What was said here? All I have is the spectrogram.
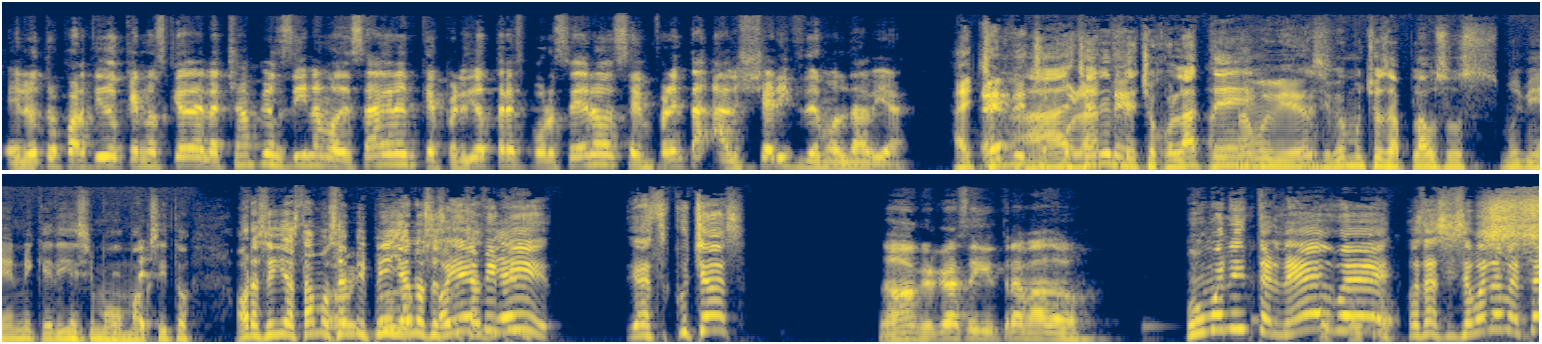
el otro partido que nos queda de la Champions, Dinamo de Zagreb, que perdió 3 por 0, se enfrenta al Sheriff de Moldavia. Ay, chef de Ah, chocolate. Sheriff de chocolate. Ah, muy bien. Recibió muchos aplausos. Muy bien, mi queridísimo Maxito. Ahora sí, ya estamos MVP. Ya nos Oye, escuchas MVP, bien. ¿ya escuchas? No, creo que va a seguir trabado. Un buen internet, güey. O sea, si se van a meter,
